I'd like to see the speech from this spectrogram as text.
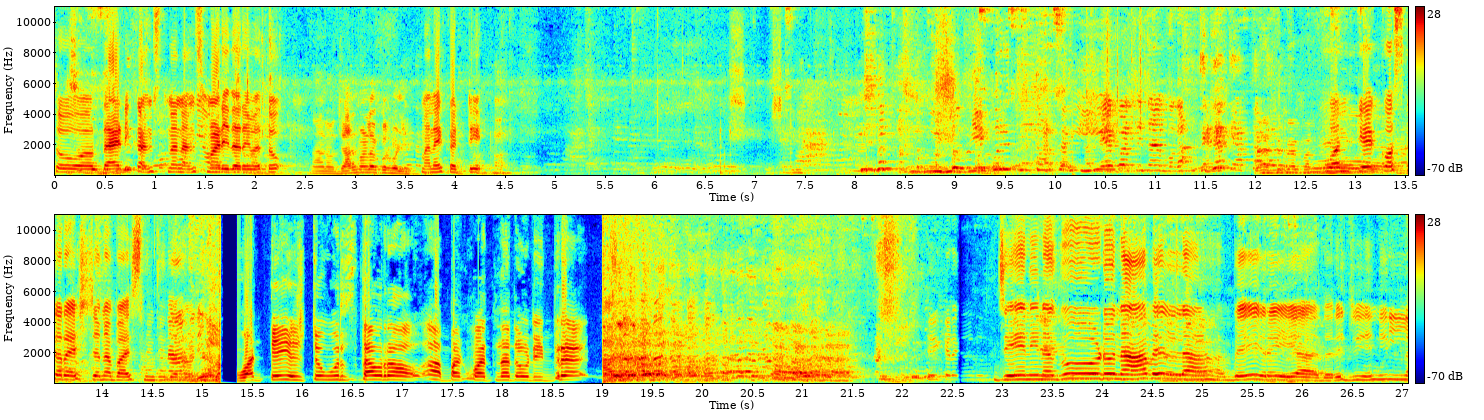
ಸೊ ಡ್ಯಾಡಿ ಕನ್ಸನ್ನ ನನ್ಸ್ ಮಾಡಿದ್ದಾರೆ ಇವತ್ತು. ನಾನು ಜಾಲ್ಮಳ ಕುರ್ಬಳ್ಳಿ ಮನೆ ಕಟ್ಟಿ. ಒಂದ್ ಕೇಕ್ಗೋಸ್ಕರ ಎಷ್ಟ್ ಜನ ಬಾಯ್ಸ್ ನಿಂತಿದ್ದಾರೆ ಹೊಟ್ಟೆ ಎಷ್ಟು ಉರ್ಸ್ತಾವ್ರೋ ಆ ಭಗವತ್ನ ನೋಡಿದ್ರೆ. ಜೇನಿನ ಗೂಡು ನಾವೆಲ್ಲ ಬೇರೆ ಆದರೆ ಜೇನಿಲ್ಲ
